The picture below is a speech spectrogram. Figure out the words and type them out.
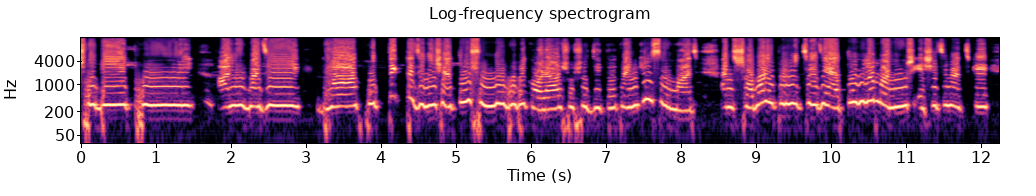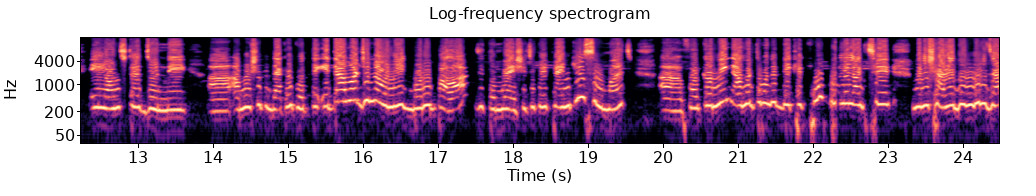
ছবি, ফুল, আলু ভাজি ঢাক, প্রত্যেকটা জিনিস এত সুন্দরভাবে করা, সুসজ্জিত। Thank you so much and সবার উপর হচ্ছে যে এতগুলো মানুষ এসেছেন আজকে এই লঞ্চটার জন্য। আমার সাথে দেখা করতে। এটা আমার জন্য অনেক বড় পাওয়া যে তোমরা এসেছ। তাই thank you so much for coming আমার তোমাদের দেখে খুব ভালো লাগছে। মানে সারাদিন ধরে যা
